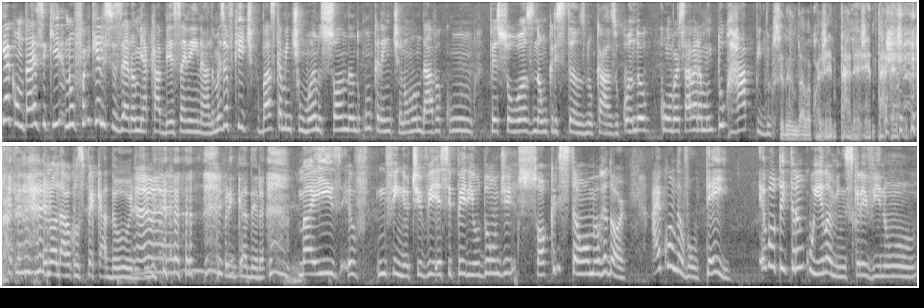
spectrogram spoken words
E acontece que não foi que eles fizeram minha cabeça nem nada, mas eu fiquei, tipo, basicamente um ano só andando com crente. Eu não andava com pessoas não cristãs, no caso. Quando eu conversava era muito rápido. Você não andava com a gentalha, a gentalha, a gentalha. eu não andava com os pecadores. Né? Brincadeira. Mas, eu, enfim, eu tive esse período onde só cristão ao meu redor. Aí quando eu voltei, eu voltei tranquila, me inscrevi no,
